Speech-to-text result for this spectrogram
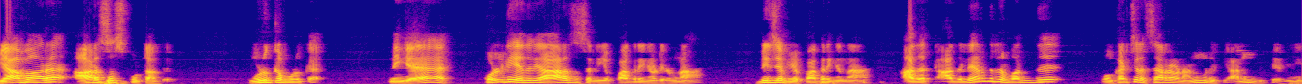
வியாபார ஆர்எஸ்எஸ் கூட்டம் அது முழுக்க முழுக்க. நீங்கள் கொள்கை எதிரி ஆர்எஸ்எஸ் நீங்கள் பார்க்குறீங்க அப்படின்னோம்னா பிஜேபியை பார்க்குறீங்கன்னா அதை அதுலேருந்துட்டு வந்து உன் கட்சியில் சேர்றவன் அனுமதி அனுமதிப்பே நீ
